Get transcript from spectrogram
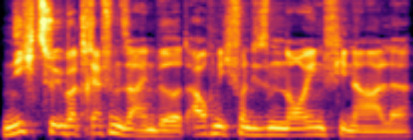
nicht zu übertreffen sein wird, auch nicht von diesem neuen Finale.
